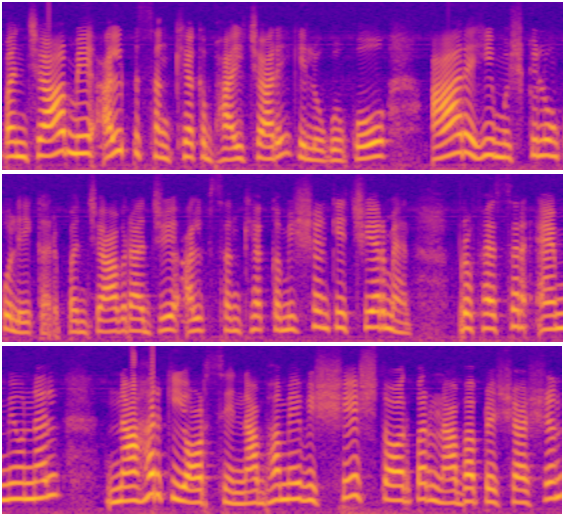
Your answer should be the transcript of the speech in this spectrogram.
पंजाब में अल्पसंख्यक भाईचारे के लोगों को आ रही मुश्किलों को लेकर पंजाब राज्य अल्पसंख्यक कमीशन के चेयरमैन प्रोफेसर एम्यूनल नाहर की ओर से नाभा में विशेष तौर पर नाभा प्रशासन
